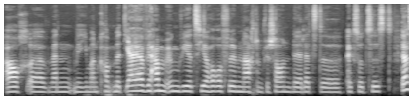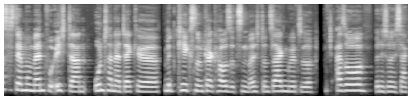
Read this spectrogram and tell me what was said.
Auch äh, wenn mir jemand kommt mit, ja, ja, wir haben irgendwie jetzt hier Horrorfilmnacht und wir schauen der letzte Exorzist. Das ist der Moment, wo ich dann unter einer Decke mit Keksen und Kakao sitzen möchte und sagen würde so, also bin ich so, ich sag,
